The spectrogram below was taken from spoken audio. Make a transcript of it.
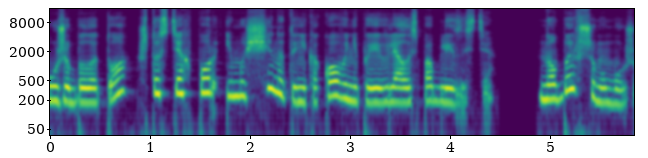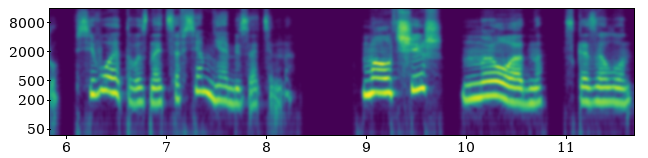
Хуже было то, что с тех пор и мужчина-то никакого не появлялось поблизости. Но бывшему мужу всего этого знать совсем не обязательно. «Молчишь? Ну ладно», — сказал он.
